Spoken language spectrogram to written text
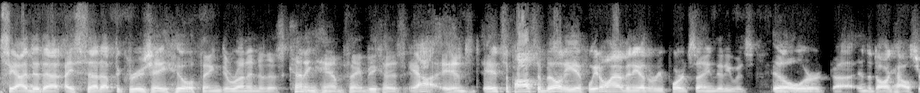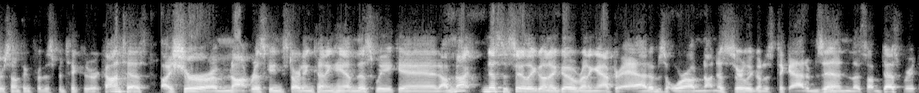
See, I did that. I set up the Grugier Hill thing to run into this Cunningham thing because, yeah, it's it's a possibility if we don't have any other reports saying that he was ill or uh, in the doghouse or something for this particular contest. I sure am not risking starting Cunningham this week, and I'm not necessarily going to go running after Adams, or I'm not necessarily going to stick Adams in unless I'm desperate.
